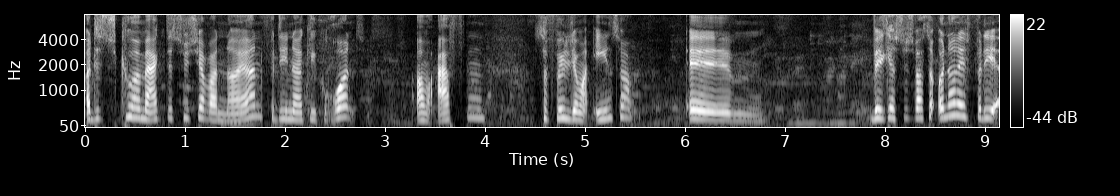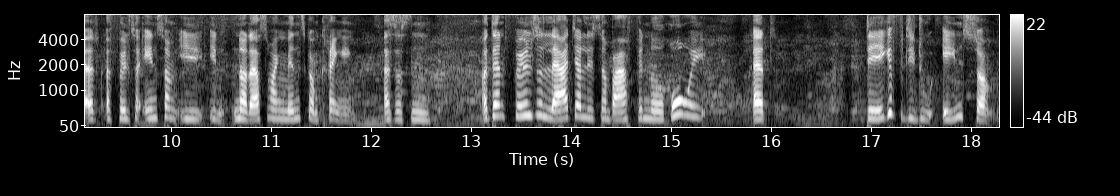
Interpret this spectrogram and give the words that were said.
Og det kunne jeg mærke, det synes jeg var nøjeren, fordi når jeg gik rundt om aftenen, så følte jeg mig ensom. Øhm, hvilket jeg synes var så underligt, fordi at, at føle sig ensom, i, i, når der er så mange mennesker omkring en. Altså sådan, og den følelse lærte jeg ligesom bare at finde noget ro i, at det er ikke fordi, du er ensom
